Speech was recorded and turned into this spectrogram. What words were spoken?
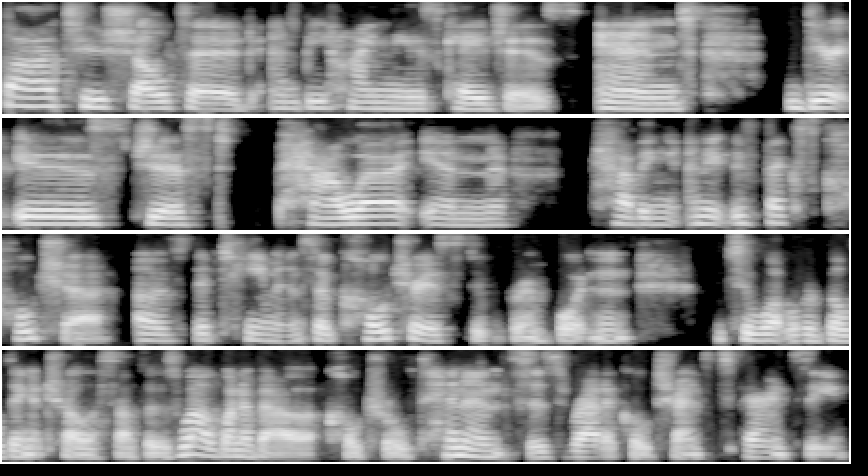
far too sheltered and behind these cages. And there is just power in having and it affects culture of the team. And so culture is super important to what we're building at trellis health as well. One of our cultural tenets is radical transparency.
